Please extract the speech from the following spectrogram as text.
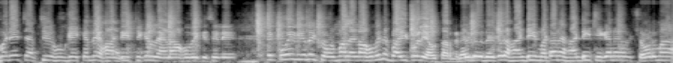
ਬੜੇ ਚਰਚੇ ਹੋ ਗਏ ਕਹਿੰਦੇ ਹਾਂਡੀ ਚਿਕਨ ਲੈਣਾ ਹੋਵੇ ਕਿਸੇ ਨੇ। ਤੇ ਕੋਈ ਵੀ ਕਹਿੰਦੇ ਸ਼ੋਰਮਾ ਲੈਣਾ ਹੋਵੇ ਤੇ ਬਾਈ ਕੋਲ ਲਿਆਓ ਤਰਨ। ਬਿਲਕੁਲ ਬਿਲਕੁਲ। Handi mutton handi chicken shawarma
